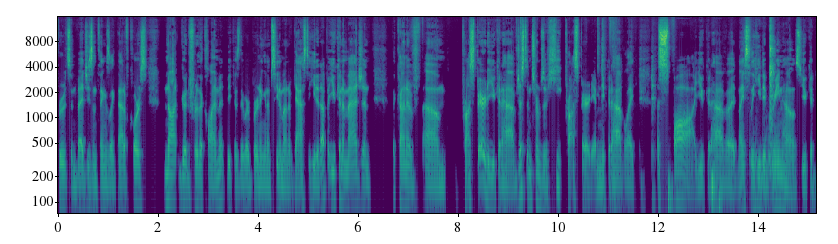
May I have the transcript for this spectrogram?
fruits and veggies and things like that. Of course, not good for the climate because they were burning an obscene amount of gas to heat it up. But you can imagine the kind of um, prosperity you could have just in terms of heat prosperity. I mean, you could have like a spa, you could have a nicely heated greenhouse, you could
